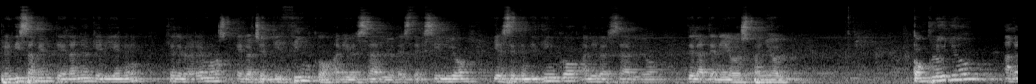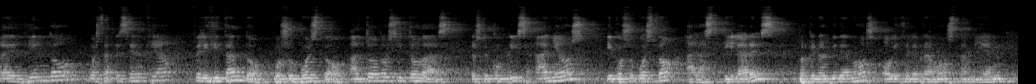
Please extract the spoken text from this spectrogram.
Precisamente el año que viene celebraremos el 85 aniversario de este exilio y el 75 aniversario del Ateneo Español. Concluyo agradeciendo vuestra presencia, felicitando, por supuesto, a todos y todas los que cumplís años y, por supuesto, a las pilares, porque no olvidemos, hoy celebramos también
